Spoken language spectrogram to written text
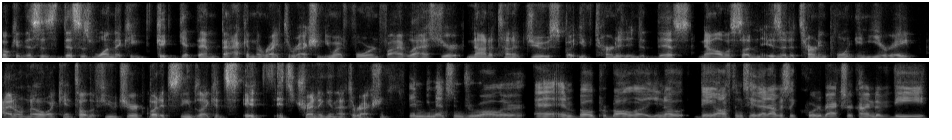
okay. This is this is one that could could get them back in the right direction. You went four and five last year, not a ton of juice, but you've turned it into this. Now all of a sudden, is it a turning point in year eight? I don't know. I can't tell the future, but it seems like it's it's it's trending in that direction. And you mentioned Drew Allar and, and Beau Pribula. You know, they often say that obviously quarterbacks are kind of the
